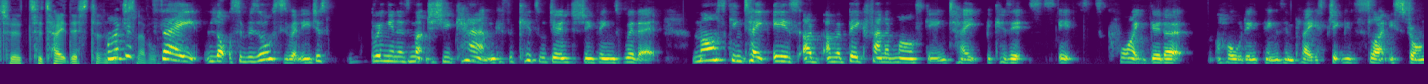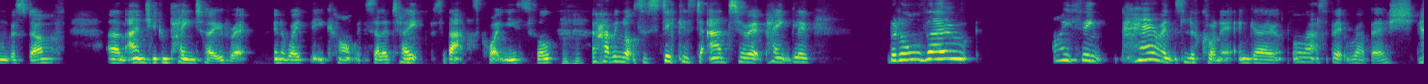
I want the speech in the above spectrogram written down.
to to take this to the well, next just level? Say lots of resources. Really, just bring in as much as you can because the kids will do interesting things with it. Masking tape is. I'm, I'm a big fan of masking tape because it's it's quite good at holding things in place, particularly the slightly stronger stuff um, and you can paint over it in a way that you can't with sellotape. So that's quite useful. Mm-hmm. Having lots of stickers to add to it, paint glue. But although I think parents look on it and go, "Oh, that's a bit rubbish."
